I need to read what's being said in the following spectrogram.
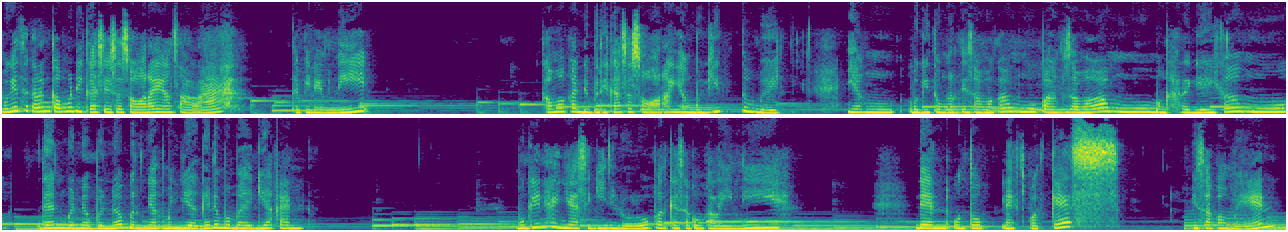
Mungkin sekarang kamu dikasih seseorang yang salah, tapi nanti kamu akan diberikan seseorang yang begitu baik, yang begitu ngerti sama kamu, paham sama kamu, menghargai kamu, dan benar-benar berniat menjaga dan membahagiakan. Mungkin hanya segini dulu podcast aku kali ini. Dan untuk next podcast bisa komen.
